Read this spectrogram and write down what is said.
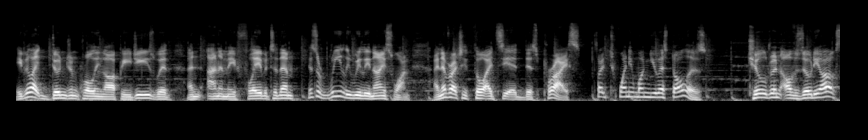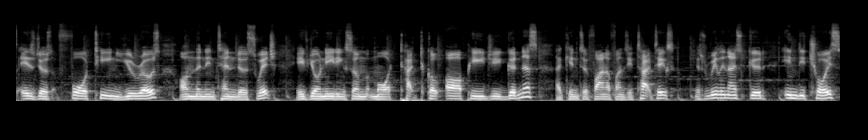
if you like dungeon crawling RPGs with an anime flavor to them, it's a really, really nice one. I never actually thought I'd see it at this price. It's like 21 US dollars. Children of Zodiarcs is just 14 euros on the Nintendo Switch. If you're needing some more tactical RPG goodness, akin to Final Fantasy Tactics, it's really nice, good indie choice.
